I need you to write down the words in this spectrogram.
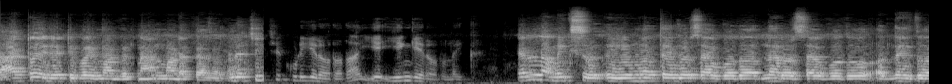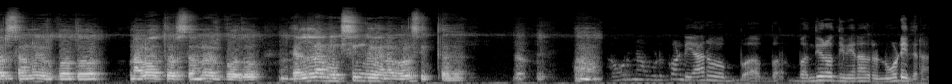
ಡಾಕ್ಟರ್ ಐಡೆಂಟಿಫೈ ಮಾಡ್ಬೇಕು ನಾನ್ ಮಾಡಕ್ಕಾಗಲ್ಲ. ಚಿಕ್ಕ ಚಿಕ್ಕ ಹುಡುಗಿರೋರ ಹೆಂಗೆ ಇರೋರು ಲೈಕ್ ಎಲ್ಲ ಮಿಕ್ಸ್ ಮೂವತ್ತೈದು ವರ್ಷ ಆಗ್ಬೋದು ಹದಿನಾರು ವರ್ಷ ಆಗ್ಬೋದು ಹದಿನೈದು ವರ್ಷನೂ ಇರ್ಬೋದು ನಲವತ್ತು ವರ್ಷನೂ ಇರ್ಬೋದು. ಎಲ್ಲ ಮಿಕ್ಸಿಂಗ್ ಏನಗಳು ಸಿಗ್ತದೆ ಹ್ಮ್. ಅವ್ರನ್ನ ಹುಡ್ಕೊಂಡು ಯಾರು ಬಂದಿರೋದು ನೀವ್ ನೋಡಿದ್ರಾ ನೋಡಿದಿರಾ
